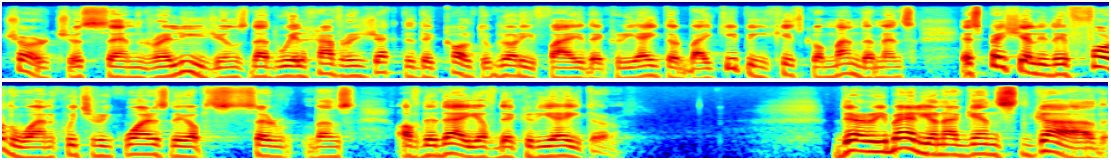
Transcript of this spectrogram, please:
churches and religions that will have rejected the call to glorify the Creator by keeping His commandments, especially the fourth one, which requires the observance of the day of the Creator. Their rebellion against God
